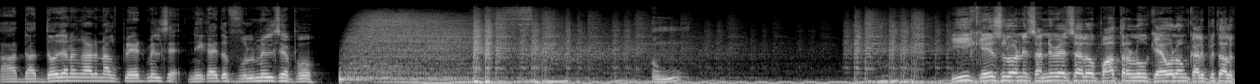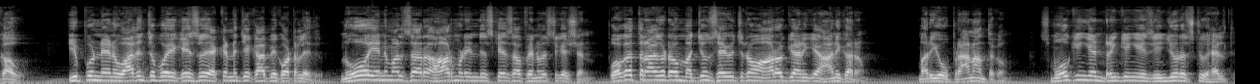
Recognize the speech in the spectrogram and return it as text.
ఆ దద్దోజనం గాడు నాకు ప్లేట్ మిల్సే. నీకైతే ఫుల్ మిల్సే పో. ఈ కేసులోని సన్నివేశాలు పాత్రలు కేవలం కల్పితాలు కావు. ఇప్పుడు నేను వాదించబోయే కేసు ఎక్కడి నుంచి కాపీ కొట్టలేదు. No animals are harmed in this case of investigation పొగ త్రాగడం మద్యం సేవించడం ఆరోగ్యానికి హానికరం. మరియు ప్రాణాంతకం. Smoking and drinking is injurious to health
